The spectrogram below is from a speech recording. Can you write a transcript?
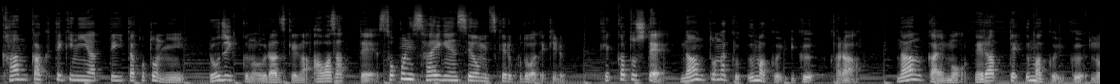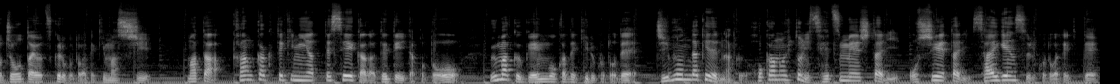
感覚的にやっていたことにロジックの裏付けが合わさってそこに再現性を見つけることができる。結果としてなんとなくうまくいくから何回も狙ってうまくいくの状態を作ることができますしまた感覚的にやって成果が出ていたことをうまく言語化できることで自分だけでなく他の人に説明したり教えたり再現することができて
